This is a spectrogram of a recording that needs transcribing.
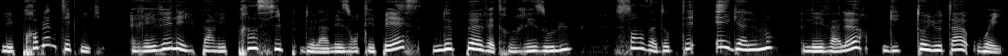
les problèmes techniques révélés par les principes de la maison TPS ne peuvent être résolus sans adopter également les valeurs du Toyota Way.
